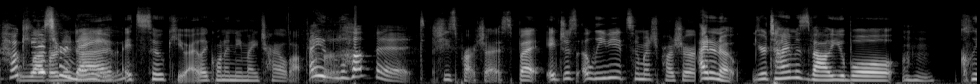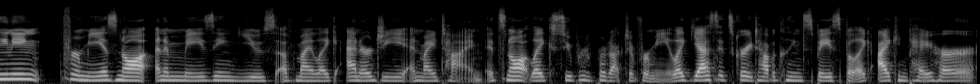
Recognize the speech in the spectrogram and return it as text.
How cute is her death. name? It's so cute. I like want to name my child after her. I her. love it. She's precious, but it just alleviates so much pressure. I don't know. Your time is valuable. Mm-hmm. Cleaning for me is not an amazing use of my like energy and my time. It's not like super productive for me. Like, yes, it's great to have a clean space, but like I can pay her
